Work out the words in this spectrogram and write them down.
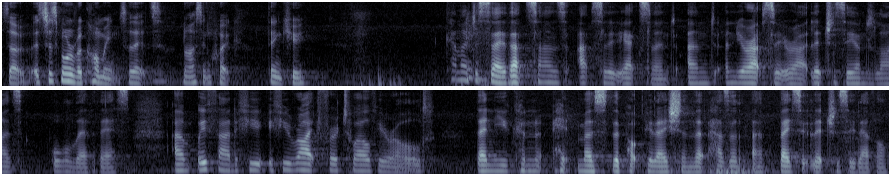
So it's just more of a comment, so that's nice and quick. Thank you. Can I just say, that sounds absolutely excellent, and, and you're absolutely right, literacy underlines all of this. Um, we found if you, if you write for a 12-year-old, then you can hit most of the population that has a, a basic literacy level.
